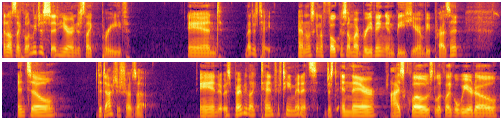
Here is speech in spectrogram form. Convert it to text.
And I was like, let me just sit here and just like breathe and meditate. And I'm just going to focus on my breathing and be here and be present until the doctor shows up and it was probably like 10 15 minutes just in there eyes closed look like a weirdo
